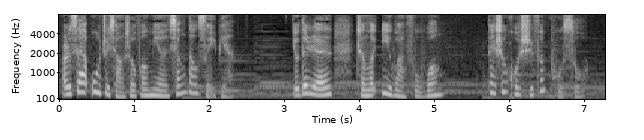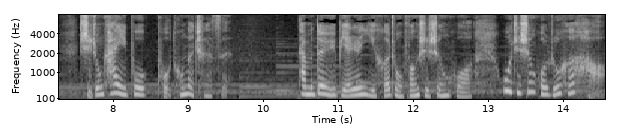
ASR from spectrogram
而在物质享受方面相当随便，有的人成了亿万富翁，但生活十分朴素，始终开一部普通的车子。他们对于别人以何种方式生活，物质生活如何好，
